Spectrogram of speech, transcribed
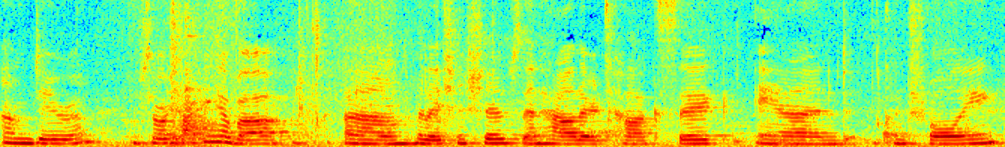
I'm Dayra. So we're talking about um, relationships and how they're toxic and controlling.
